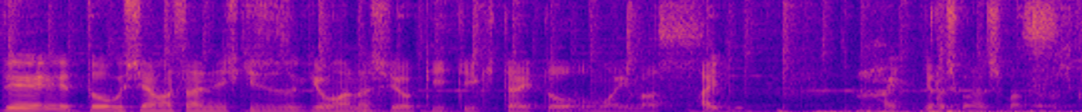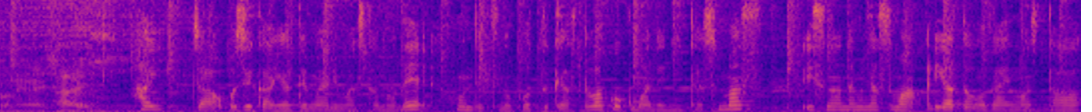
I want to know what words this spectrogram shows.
で、えっと、牛山さんに引き続きお話を聞いていきたいと思います。はいはい、よろしくお願いします。よろしくお願いします。はい、はい、じゃあお時間やってまいりましたので、本日のポッドキャストはここまでにいたします。リスナーの皆様ありがとうございました。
